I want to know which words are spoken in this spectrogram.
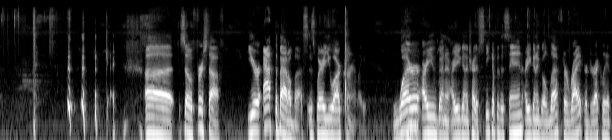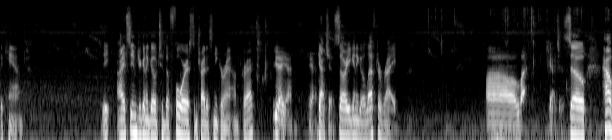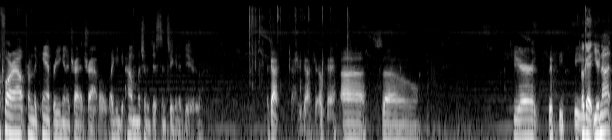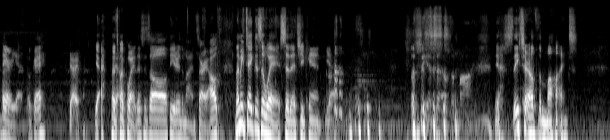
okay. Uh, so first off, you're at the battle bus. Is where you are currently. Where are you gonna? Are you gonna try to sneak up to the sand? Are you gonna go left or right or directly at the camp? I- assumed you're gonna go to the forest and try to sneak around. Correct? Yeah, yeah. Yeah. Gotcha. So are you gonna go left or right? Uh, left. Gotcha. So, how far out from the camp are you to try to travel? Like, how much of a distance are you to do? Gotcha, gotcha. Okay. Uh, so here, 50 feet. Okay, you're not there yet. Okay. Yeah. Yeah, that's Yeah. my point. This is all theater of the mind. Sorry, I'll let me take this away so that you can't. Yeah. the theater of the mind. yes, theater of the mind.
